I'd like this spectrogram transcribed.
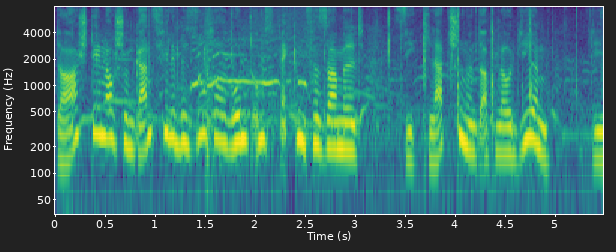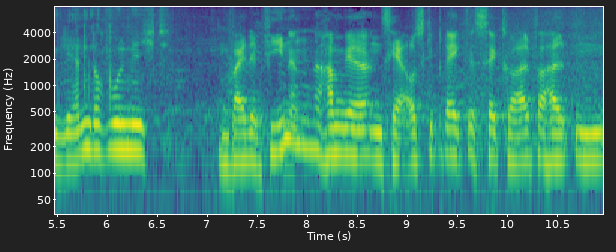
Da stehen auch schon ganz viele Besucher rund ums Becken versammelt. Sie klatschen und applaudieren. Die werden doch wohl nicht. Bei Delfinen haben wir ein sehr ausgeprägtes Sexualverhalten.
